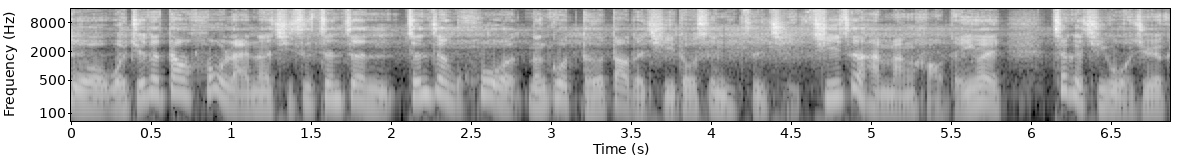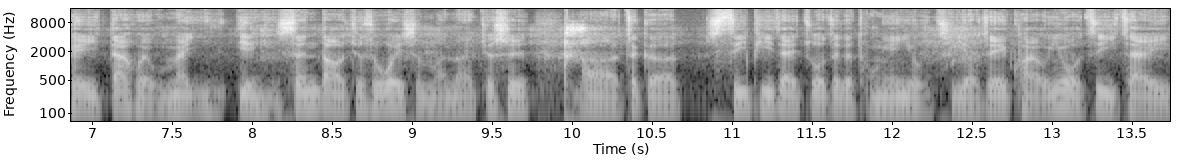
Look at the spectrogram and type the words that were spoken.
我我觉得到后来呢，其实真正真正获能够得到的，其实都是你自己。其实这还蛮好的，因为这个其实我觉得可以，待会我们要引引申到，就是为什么呢？就是呃，这个 CP 在做这个童颜有机哦这一块，因为我自己在。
